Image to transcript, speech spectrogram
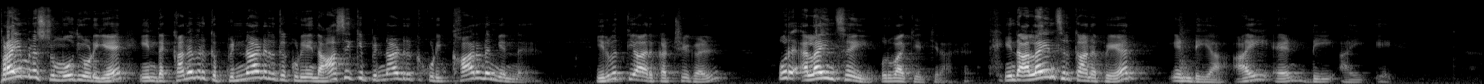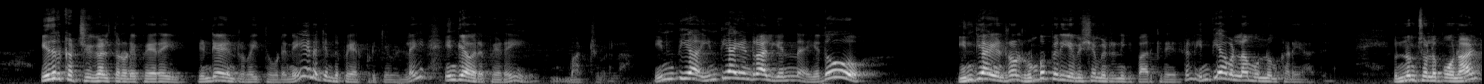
பிரைம் மினிஸ்டர் மோடியுடைய இந்த கனவிற்கு பின்னாடி இருக்கக்கூடிய இந்த ஆசைக்கு பின்னாடி இருக்கக்கூடிய காரணம் என்ன? இருபத்தி ஆறு கட்சிகள் ஒரு அலைன்ஸை உருவாக்கியிருக்கிறார்கள். இந்த அலையன்ஸிற்கான பெயர் இந்தியா ஐஎன்டிஐஏ எதிர்க்கட்சிகள் தன்னுடைய பெயரை இந்தியா என்று வைத்த உடனே எனக்கு இந்த பெயர் பிடிக்கவில்லை. இந்தியாவிற பெயரை மாற்றிவிடலாம். இந்தியா இந்தியா என்றால் என்ன? ஏதோ இந்தியா என்றால் ரொம்ப பெரிய விஷயம் என்று நீங்கள் பார்க்கிறீர்கள். இந்தியாவெல்லாம் ஒன்றும் கிடையாது. இன்னும் சொல்ல போனால்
